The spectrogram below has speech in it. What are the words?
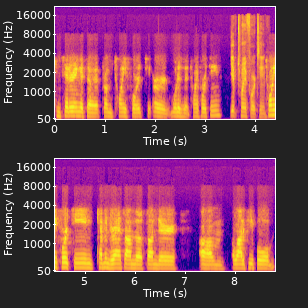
considering it's a from 2014 or what is it, 2014? Yep, 2014. 2014. Kevin Durant's on the Thunder. Um, a lot of people,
